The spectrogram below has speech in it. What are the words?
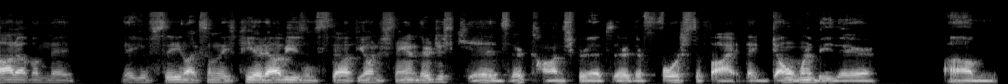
lot of them that that you'll see, like some of these POWs and stuff, you understand they're just kids, they're conscripts, they're they're forced to fight. They don't want to be there. Um,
